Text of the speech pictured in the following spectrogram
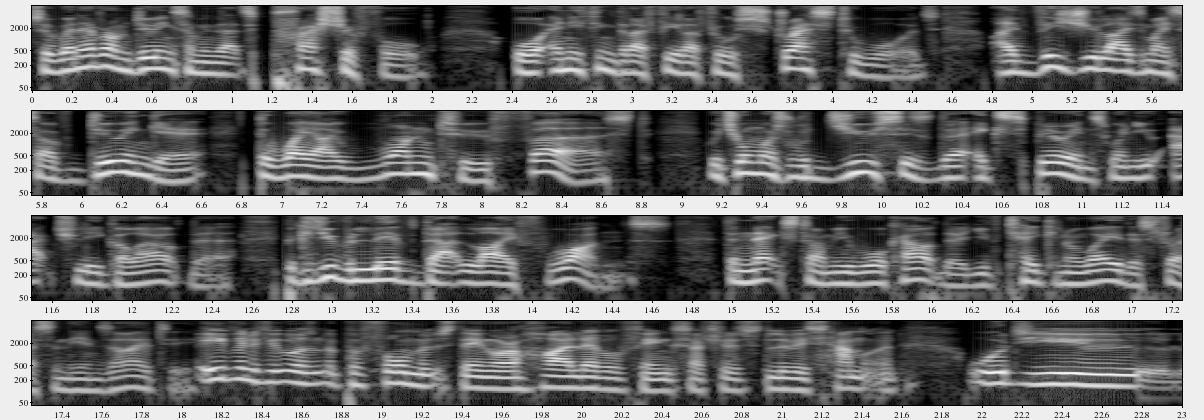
So whenever I'm doing something that's pressureful or anything that I feel I feel stressed towards, I visualize myself doing it the way I want to first, which almost reduces the experience when you actually go out there because you've lived that life once. The next time you walk out there, you've taken away the stress and the anxiety. Even if it wasn't a performance thing or a high level thing, such as Lewis Hamilton, would you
